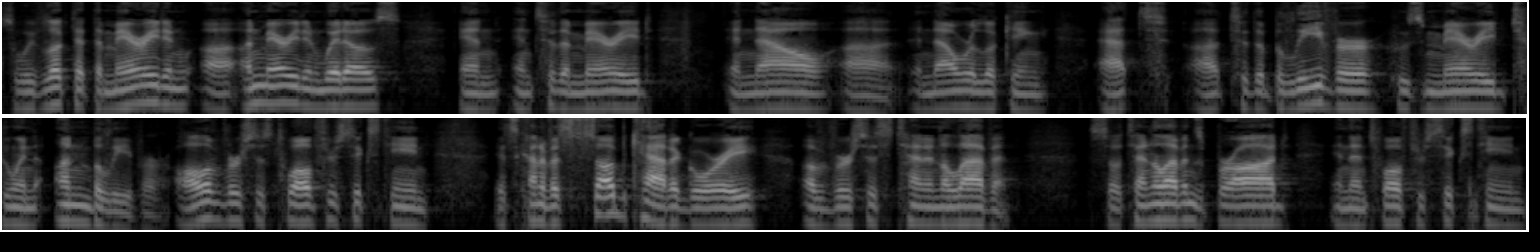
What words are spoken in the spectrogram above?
So we've looked at the married and uh, unmarried and widows and, and to the married, and now, uh, and now we're looking at uh, to the believer who's married to an unbeliever. All of verses 12 through 16, it's kind of a subcategory of verses 10 and 11. So 10 and 11 is broad, and then 12 through 16,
